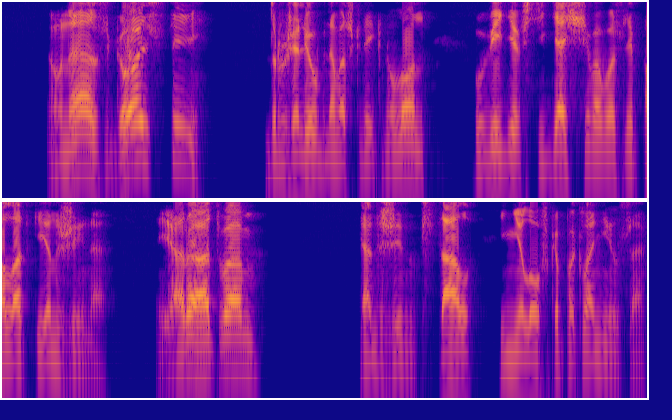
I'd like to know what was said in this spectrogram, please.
— У нас гости! — дружелюбно воскликнул он, увидев сидящего возле палатки Янжина. — Я рад вам! Янжин встал и неловко поклонился.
